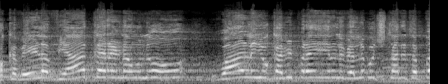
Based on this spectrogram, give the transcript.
ఒకవేళ వ్యాకరణంలో వాళ్ళ యొక్క అభిప్రాయాలను వెళ్ళబుచ్చుతాను తప్ప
